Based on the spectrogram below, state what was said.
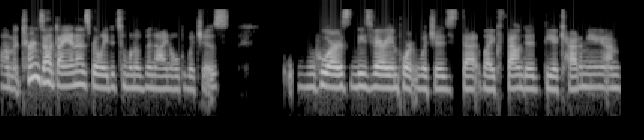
um, it turns out Diana is related to one of the nine old witches, who are these very important witches that like founded the academy. I'm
